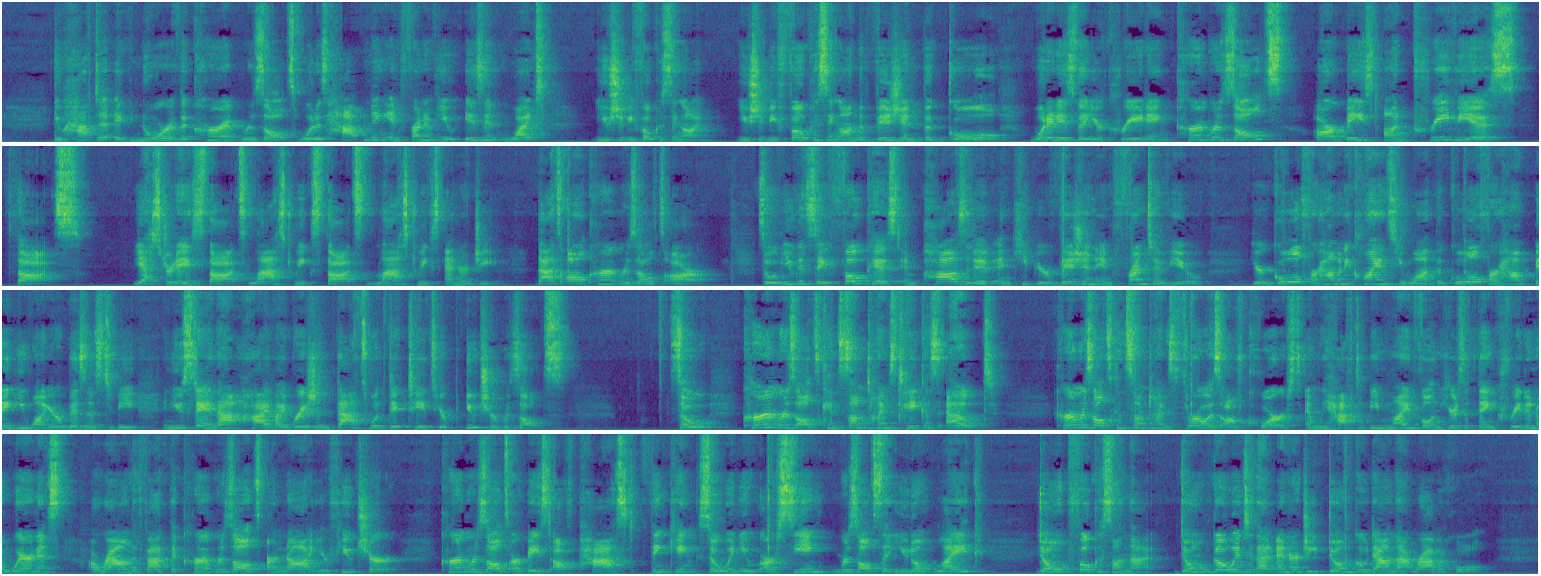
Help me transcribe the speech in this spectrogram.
you have to ignore the current results. What is happening in front of you isn't what you should be focusing on. You should be focusing on the vision, the goal, what it is that you're creating. Current results are based on previous thoughts, yesterday's thoughts, last week's thoughts, last week's energy. That's all current results are. So if you can stay focused and positive and keep your vision in front of you, your goal for how many clients you want, the goal for how big you want your business to be, and you stay in that high vibration, that's what dictates your future results. So, current results can sometimes take us out. Current results can sometimes throw us off course, and we have to be mindful. And here's the thing create an awareness around the fact that current results are not your future. Current results are based off past thinking. So, when you are seeing results that you don't like, don't focus on that. Don't go into that energy. Don't go down that rabbit hole.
